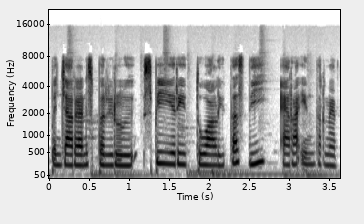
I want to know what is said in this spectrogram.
Pencarian Spiritualitas di Era Internet.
